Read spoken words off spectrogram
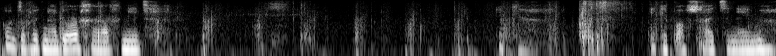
Want of ik nou doorga of niet. Ik, uh, afscheid te nemen.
